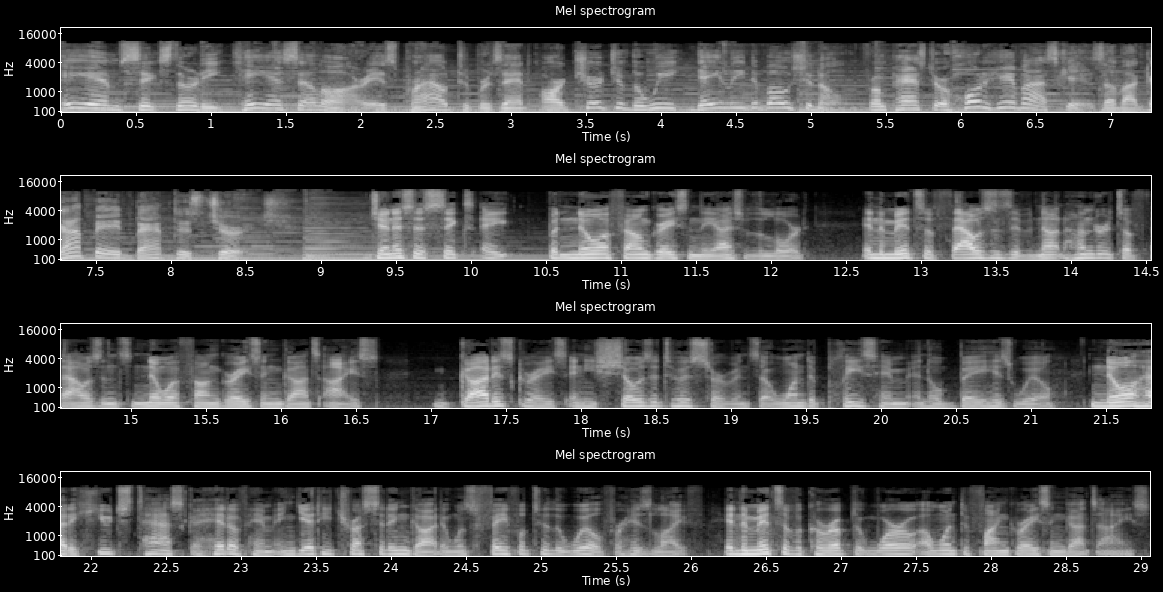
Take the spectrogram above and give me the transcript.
AM 630 KSLR is proud to present our Church of the Week daily devotional from Pastor Jorge Vazquez of Agape Baptist Church. Genesis 6 8. But Noah found grace in the eyes of the Lord. In the midst of thousands, if not hundreds of thousands, Noah found grace in God's eyes. God is grace, and He shows it to His servants that want to please Him and obey His will. Noah had a huge task ahead of him, and yet he trusted in God and was faithful to the will for his life. In the midst of a corrupted world, I want to find grace in God's eyes.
